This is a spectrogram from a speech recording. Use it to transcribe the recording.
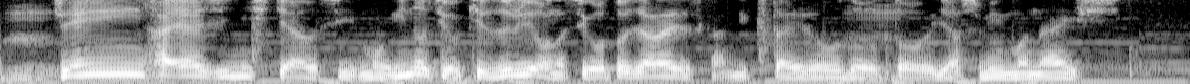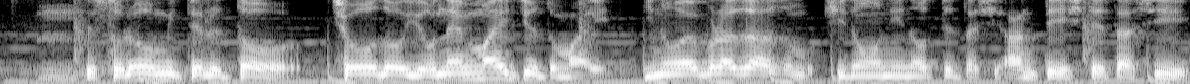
うん。全員早死にしちゃうしもう命を削るような仕事じゃないですか肉体労働と休みもないしうんでそれを見てるとちょうど4年前っていうとまあ井上ブラザーズも軌道に乗ってたし安定してたし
